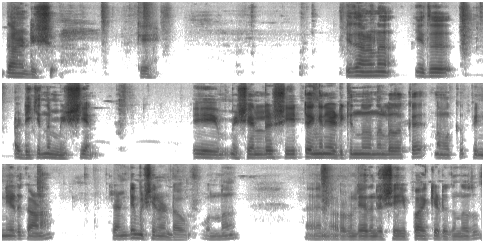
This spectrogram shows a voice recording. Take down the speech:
ഇതാണ് ഡിഷ്. ഓക്കെ. ഇതാണ് ഇത് അടിക്കുന്ന മെഷീൻ ഈ മെഷീനിൽ ഷീറ്റ് എങ്ങനെ അടിക്കുന്നു എന്നുള്ളതൊക്കെ നമുക്ക് പിന്നീട് കാണാം. രണ്ട് മെഷീൻ ഉണ്ടാവും ഒന്ന് നോർമലി അതിന്റെ ഷേപ്പാക്കി എടുക്കുന്നതും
